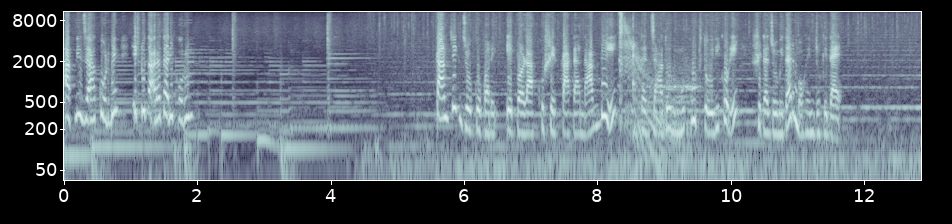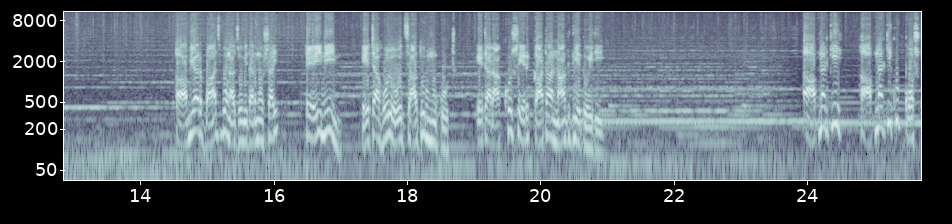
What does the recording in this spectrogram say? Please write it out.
আপনি যা করবেন একটু তাড়াতাড়ি করুন। তান্ত্রিক যজ্ঞ করে এরপর রাক্ষসের কাটা নাক দিয়ে একটা জাদুর মুকুট তৈরি করে সেটা জমিদার মহেন্দ্রকে দেয়। আমি আর বাঁচবো না জমিদার মশাই। এই নিন। এটা হলো জাদুর মুকুট। এটা রাক্ষসের কাটা নাক দিয়ে তৈরি। আপনার কি আপনার কি খুব কষ্ট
